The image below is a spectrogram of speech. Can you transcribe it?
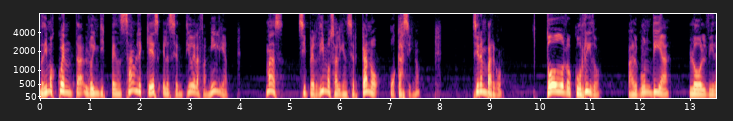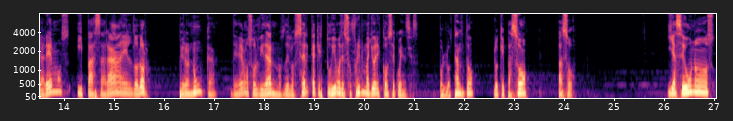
nos dimos cuenta lo indispensable que es el sentido de la familia. Más si perdimos a alguien cercano o casi, ¿no? Sin embargo, todo lo ocurrido algún día lo olvidaremos y pasará el dolor, pero nunca debemos olvidarnos de lo cerca que estuvimos de sufrir mayores consecuencias. Por lo tanto, lo que pasó, pasó. Y hace unos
